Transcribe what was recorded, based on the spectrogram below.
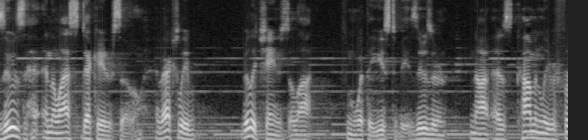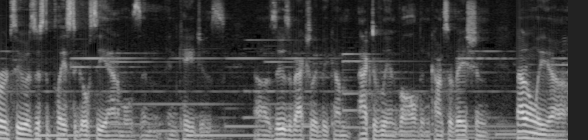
Zoos in the last decade or so have actually really changed a lot from what they used to be. Zoos are not as commonly referred to as just a place to go see animals in, in cages. Uh, zoos have actually become actively involved in conservation, not only uh,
